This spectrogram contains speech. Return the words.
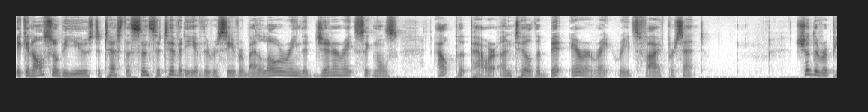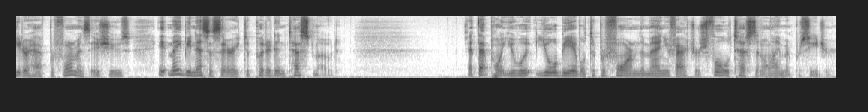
It can also be used to test the sensitivity of the receiver by lowering the generate signal's output power until the bit error rate reads 5%. Should the repeater have performance issues, it may be necessary to put it in test mode. At that point, you will, you will be able to perform the manufacturer's full test and alignment procedure.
